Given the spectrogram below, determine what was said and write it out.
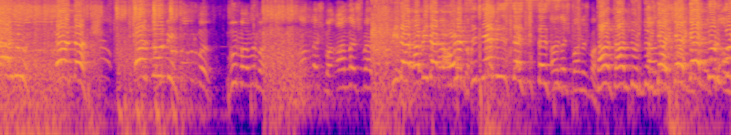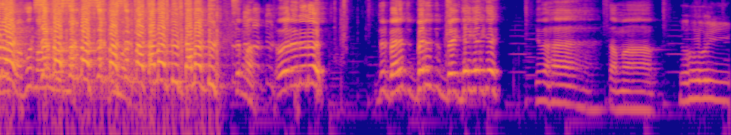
Yavru. Lan lan. Lan zombi. Vurma vurma vurma. Anlaşma anlaşma. Bir dakika bir dakika oğlum siz niye bizi sessiz sessiz? Anlaşma anlaşma. Tamam tamam dur dur gel Anlaşma, gel gel dur vurma. vurma, Sıkma vurma, sıkma sıkma vurma. sıkma tamam dur tamam dur. Sıkma. Öyle öyle öyle. Dur beni tut beni tut. Gel gel gel. Gel. Ha tamam. Oy.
